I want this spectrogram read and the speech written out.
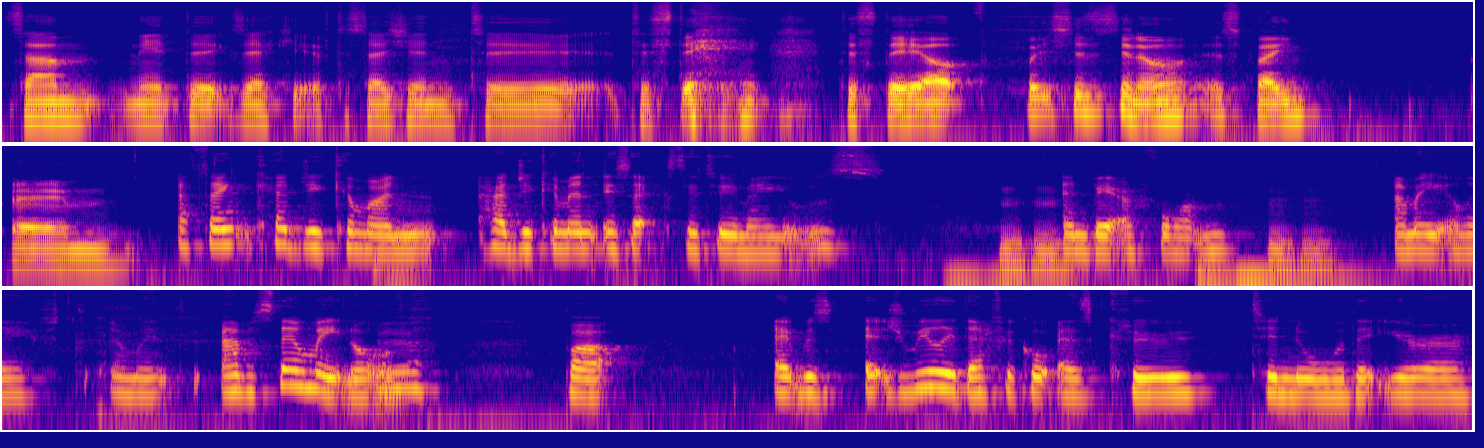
Sam made the executive decision to to stay to stay up, which is you know it's fine. Um, I think had you come in, had you come into sixty two miles mhm, in better form, mhm. I might have left and went. I still might not have, Yeah. but it was. It's really difficult as crew to know that you're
